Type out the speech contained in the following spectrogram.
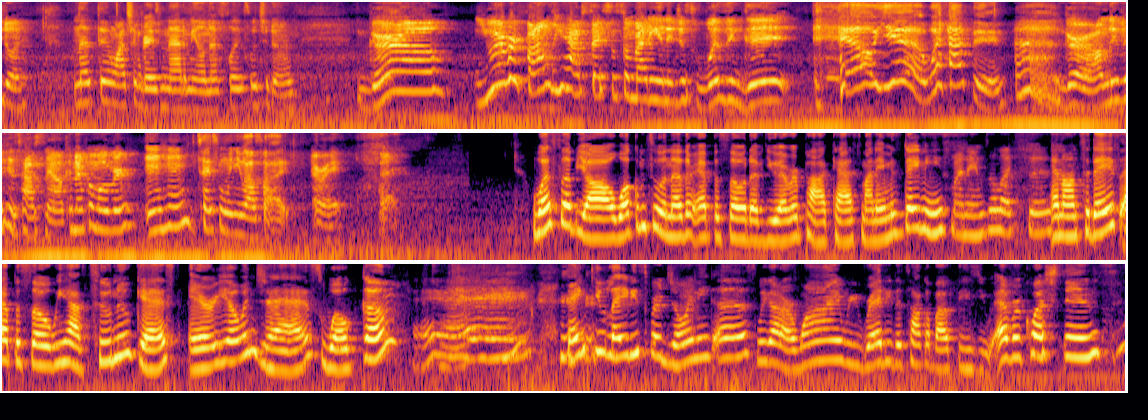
you doing? Nothing. Watching Grey's Anatomy on Netflix. What you doing? Girl, you ever finally have sex with somebody and it just wasn't good? Hell yeah! What happened? Girl, I'm leaving his house now. Can I come over? Mm-hmm. Text me when you outside. All right. Bye. What's up, y'all? Welcome to another episode of You Ever Podcast. My name is Denise. My name's Alexis. And on today's episode, we have two new guests, Ariel and Jazz. Welcome. Hey. Thank you, ladies, for joining us. We got our wine. We ready to talk about these You Ever questions.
